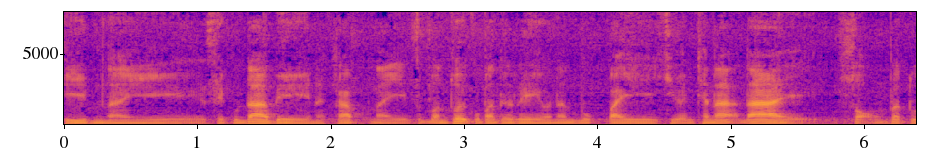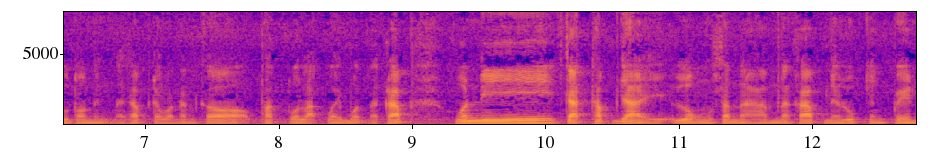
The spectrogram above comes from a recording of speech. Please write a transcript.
ทีมในเซกุนดาเบนะครับ ในฟุตบอลถ้วยโกปาเดเรวันนั้นบุกไปเฉือนชนะได้ 2 ประตูต่อหนึ่งนะครับ แต่วันนั้นก็พักตัวหลักไว้หมดนะครับ วันนี้จัดทัพใหญ่ลงสนามนะครับ ในลุกยังเป็น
